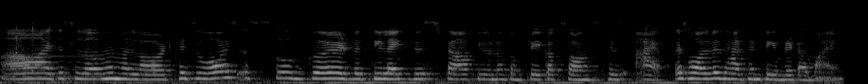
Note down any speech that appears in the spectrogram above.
Oh, I just love him a lot. His voice is so good with the like this stuff, you know, the breakup songs. His I, it always has been favorite of mine.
